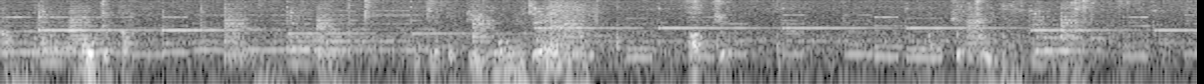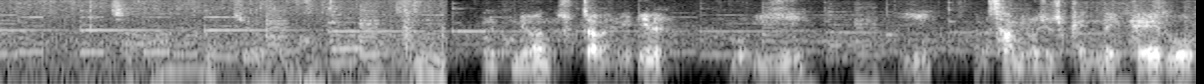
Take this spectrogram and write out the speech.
감. 오 됐다. 이쪽도 끼고 이제 앞쪽, 앞쪽 쪽. 자, 앞쪽. 음. 여기 보면 숫자가 여기 1, 뭐 2, 2, 3 이런 식으로 적혀 있는데 이 배에도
